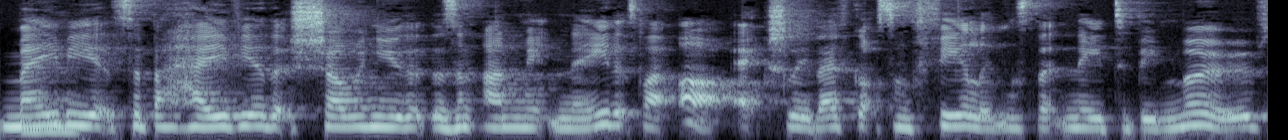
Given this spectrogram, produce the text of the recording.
Maybe mm. it's a behavior that's showing you that there's an unmet need. It's like, oh, actually, they've got some feelings that need to be moved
